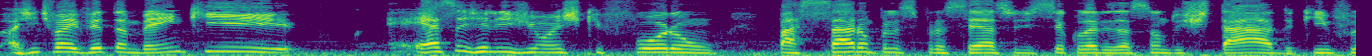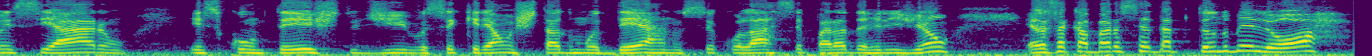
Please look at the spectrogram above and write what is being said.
a gente vai ver também que essas religiões que foram passaram pelo esse processo de secularização do Estado, que influenciaram esse contexto de você criar um Estado moderno, secular, separado da religião, elas acabaram se adaptando melhor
